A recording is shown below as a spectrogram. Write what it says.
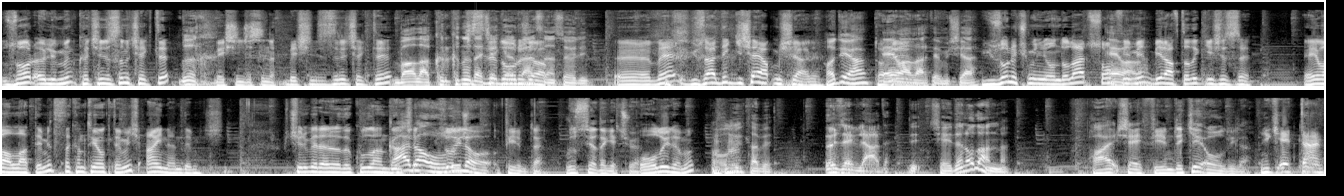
zor ölümün kaçıncısını çekti? Gırk. Beşincisini. Beşincisini çekti. Valla kırkını da İkisi çeker doğru ben cevap. sana söyleyeyim. Ee, ve güzel de gişe yapmış yani. Hadi ya. Tabii. Eyvallah demiş ya. 113 milyon dolar son Eyvallah. filmin bir haftalık gişesi. Eyvallah demiş sıkıntı yok demiş aynen demiş. Üçünü bir arada kullandığı için. Galiba 113 oğluyla o filmde. Rusya'da geçiyor. Oğluyla mı? Oluyor tabii. Öz evladı. De- Şeyden olan mı? Hayır şey filmdeki oğluyla. Niketten.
